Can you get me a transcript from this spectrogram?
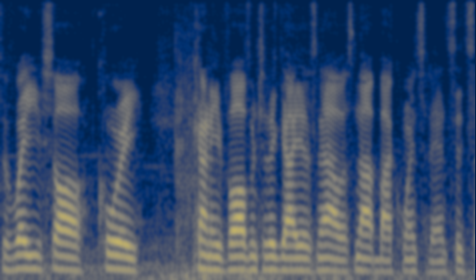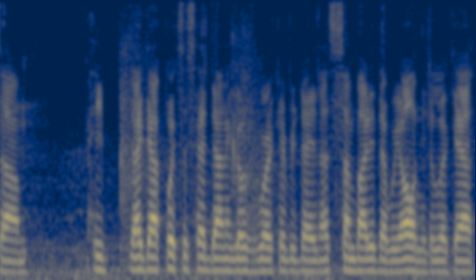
the way you saw Corey kind of evolve into the guy he is now is not by coincidence. It's um, he that guy puts his head down and goes to work every day. And that's somebody that we all need to look at.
